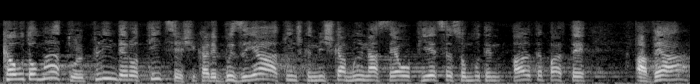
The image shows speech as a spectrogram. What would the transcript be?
Ca automatul plin de rotițe și care bâzâia atunci când mișca mâna să ia o piesă, să o mute în altă parte, avea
